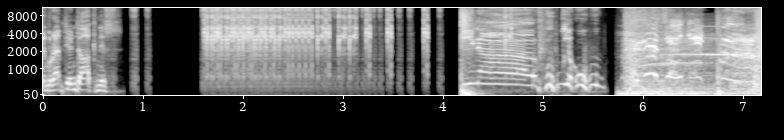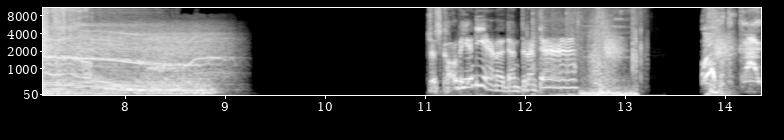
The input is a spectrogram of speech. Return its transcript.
Am wrapped in darkness. Enough! Yo. Just call me Indiana. Dun, dun, dun. Oh, God!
